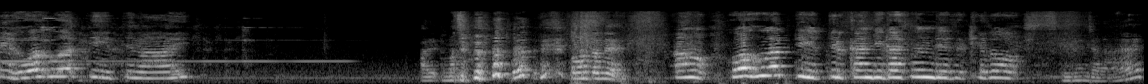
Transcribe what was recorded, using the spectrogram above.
えふわふわって言ってない？あれ止まっちゃった。止まったね。あのふわふわって言ってる感じがするんですけど。してるんじゃない？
